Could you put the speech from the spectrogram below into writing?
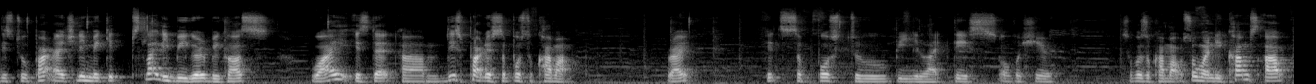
these two part I actually make it slightly bigger because why is that um, this part is supposed to come up right? It's supposed to be like this over here. Supposed to come out so when it comes out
